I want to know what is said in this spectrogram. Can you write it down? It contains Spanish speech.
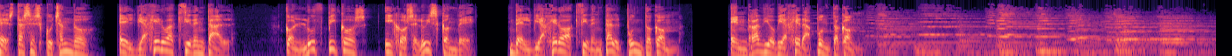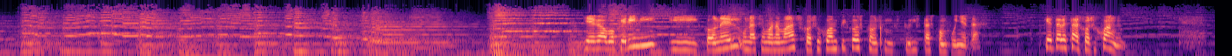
Estás escuchando El viajero accidental con Luz Picos y José Luis Conde del viajeroaccidental.com en radioviajera.com. Llega Boquerini y con él una semana más José Juan Picos con sus turistas con puñetas. ¿Qué tal estás, José Juan?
